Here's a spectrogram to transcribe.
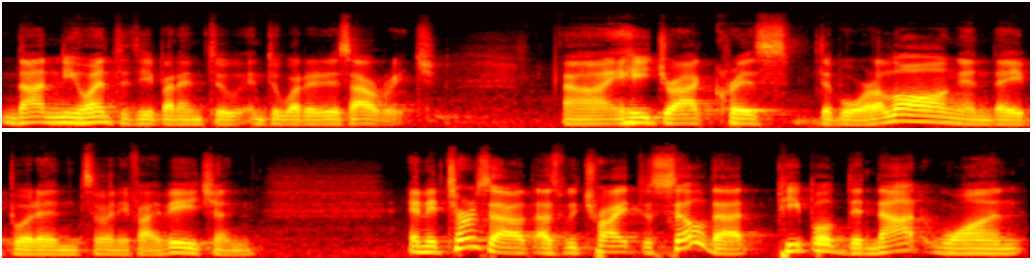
not new entity, but into into what it is outreach. Uh, he dragged Chris DeVore along, and they put in seventy five each, and and it turns out, as we tried to sell that, people did not want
